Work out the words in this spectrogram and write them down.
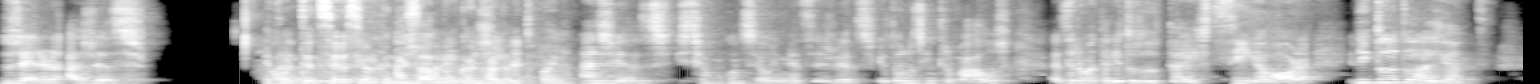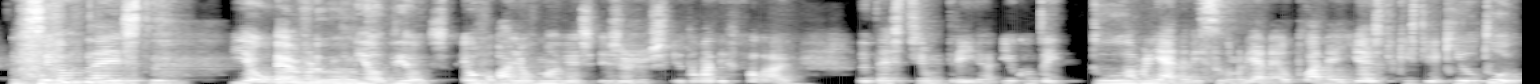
Do género, às vezes Eu quando tento ser assim organizado Agora, nunca calha imagina. muito bem. Às vezes, isto já me aconteceu imensas vezes. Eu estou nos intervalos a dizer a matéria toda do teste, siga, bora. Eu digo tudo a toda a gente. Chega ao teste e eu, É verdade. meu Deus. Eu, olha, uma vez, eu juro eu estava a falar do teste de geometria e eu contei tudo à Mariana. Disse tudo, Mariana, o plano é este, porque isto e aquilo, tudo.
